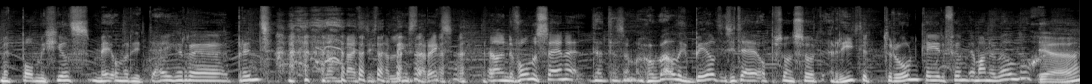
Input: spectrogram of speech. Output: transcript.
met Paul Michiels mee onder die tijgerprint. en dan draait hij zich naar links, naar rechts. En dan in de volgende scène, dat, dat is een geweldig beeld, zit hij op zo'n soort rieten troon. Ken je de film Emmanuel nog? Ja,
